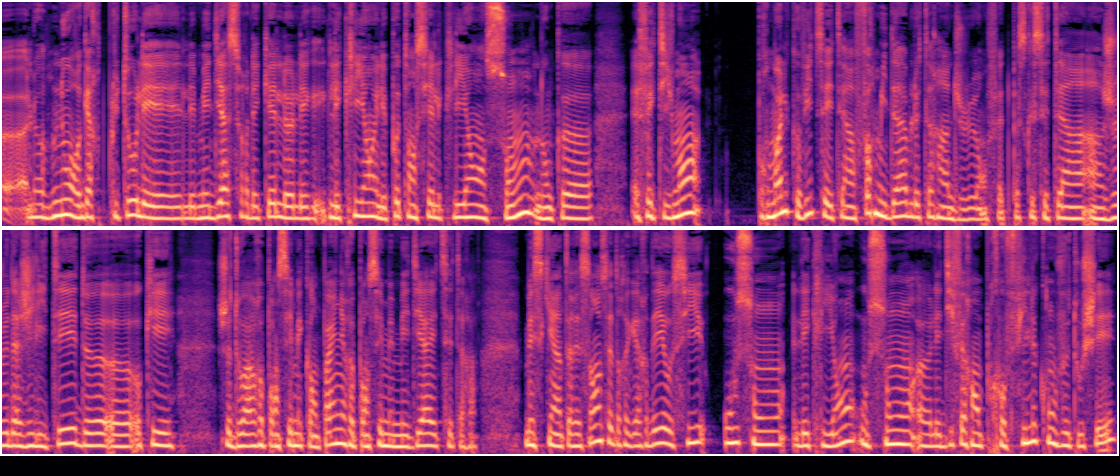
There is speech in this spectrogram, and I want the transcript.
Alors nous, on regarde plutôt les, les médias sur lesquels les, les, clients et les potentiels clients sont. Donc euh, effectivement, pour moi, le Covid, ça a été un formidable terrain de jeu, en fait, parce que c'était un, jeu d'agilité, de euh, OK, je dois repenser mes campagnes, repenser mes médias, etc. Mais ce qui est intéressant, c'est de regarder aussi où sont les clients, où sont euh, les différents profils qu'on veut toucher.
